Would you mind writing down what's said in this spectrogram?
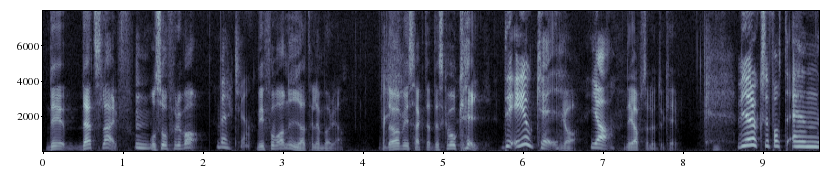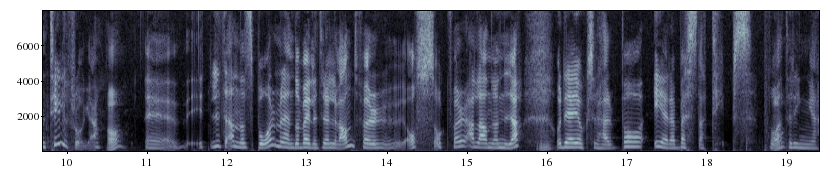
Det, that's life. Mm. Och så får det vara. Verkligen. Vi får vara nya till en början. Och det har vi sagt att det ska vara okej. Det är okej. Ja, Ja. det är absolut okej. Vi har också fått en till fråga. Ja, Eh, ett lite annat spår men ändå väldigt relevant för oss och för alla andra nya. Mm. Och det är ju också det här, vad är era bästa tips på Ja. att ringa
